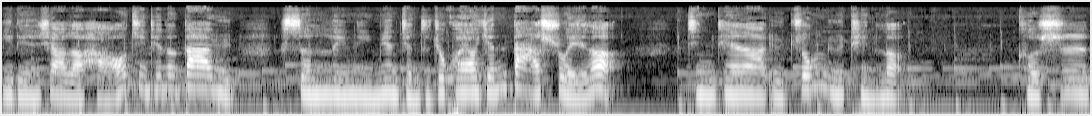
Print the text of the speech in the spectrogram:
一连下了好几天的大雨，森林里面简直就快要淹大水了。今天啊，雨终于停了。可是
